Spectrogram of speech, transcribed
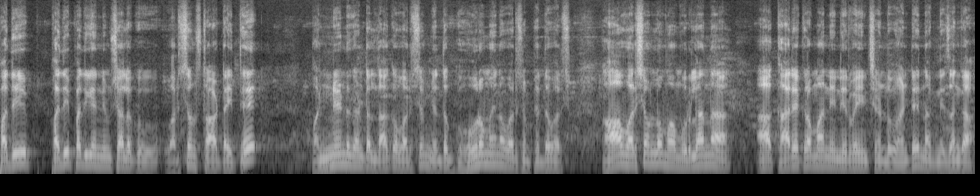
పది పది పదిహేను నిమిషాలకు వర్షం స్టార్ట్ అయితే పన్నెండు గంటల దాకా వర్షం ఎంత ఘోరమైన వర్షం పెద్ద వర్షం. ఆ వర్షంలో మా మురళన్న ఆ కార్యక్రమాన్ని నిర్వహించండు అంటే నాకు నిజంగా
